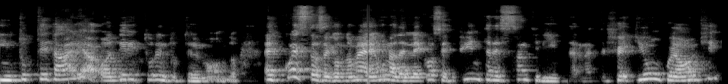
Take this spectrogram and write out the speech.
in tutta Italia o addirittura in tutto il mondo. E questa secondo me è una delle cose più interessanti di internet, cioè chiunque oggi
